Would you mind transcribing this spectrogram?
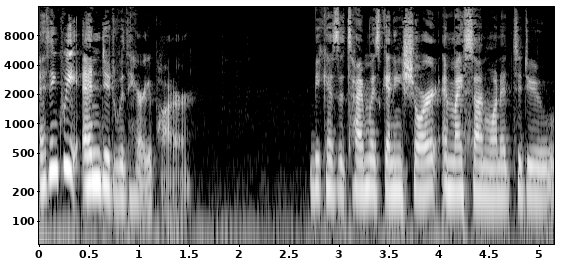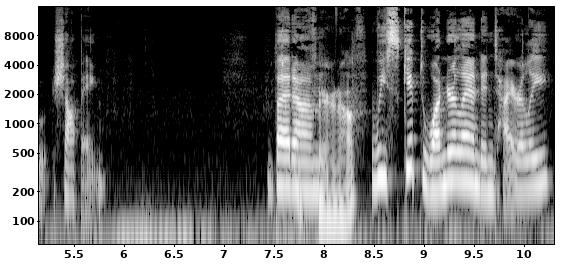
I think we ended with Harry Potter because the time was getting short and my son wanted to do shopping. But um, Fair enough. we skipped Wonderland entirely.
